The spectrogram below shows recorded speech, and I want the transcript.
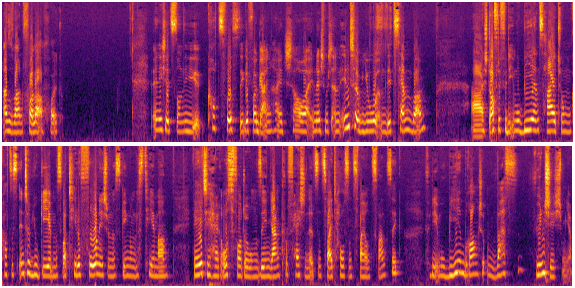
Also war ein voller Erfolg. Wenn ich jetzt so in die kurzfristige Vergangenheit schaue, erinnere ich mich an ein Interview im Dezember. Äh, ich durfte für die Immobilienzeitung ein kurzes Interview geben. Es war telefonisch und es ging um das Thema welche Herausforderungen sehen Young Professionals in 2022 für die Immobilienbranche und was wünsche ich mir?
